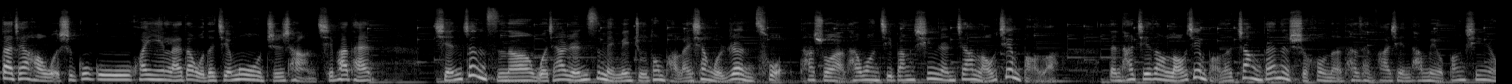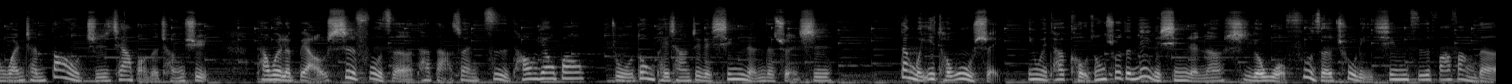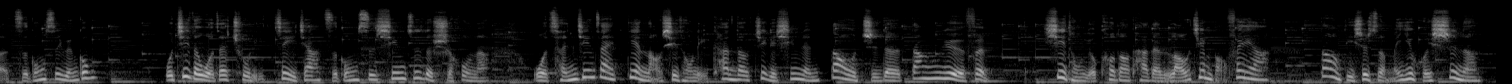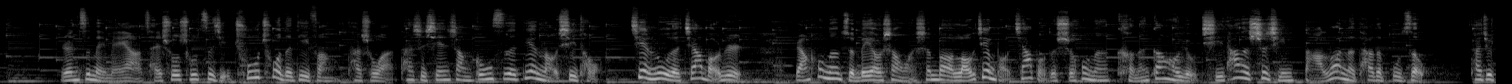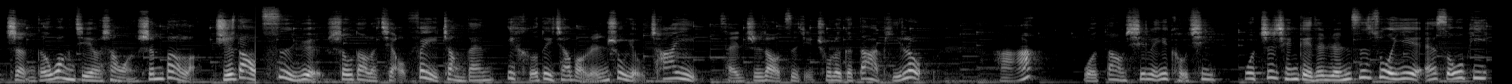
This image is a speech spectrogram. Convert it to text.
大家好，我是姑姑，欢迎来到我的节目《职场奇葩谈》。前阵子呢，我家人字美眉主动跑来向我认错，她说啊，她忘记帮新人加劳健保了。等她接到劳健保的账单的时候呢，她才发现她没有帮新人完成到职加保的程序。她为了表示负责，她打算自掏腰包，主动赔偿这个新人的损失。但我一头雾水，因为他口中说的那个新人呢，是由我负责处理薪资发放的子公司员工。我记得我在处理这家子公司薪资的时候呢，我曾经在电脑系统里看到这个新人到职的当月份，系统有扣到他的劳健保费啊，到底是怎么一回事呢？人资美眉啊，才说出自己出错的地方。她说啊，她是先上公司的电脑系统，建入了加保日。然后呢，准备要上网申报劳健保加保的时候呢，可能刚好有其他的事情打乱了他的步骤，他就整个忘记要上网申报了。直到次月收到了缴费账单，一核对加保人数有差异，才知道自己出了个大纰漏。啊！我倒吸了一口气，我之前给的人资作业 SOP，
